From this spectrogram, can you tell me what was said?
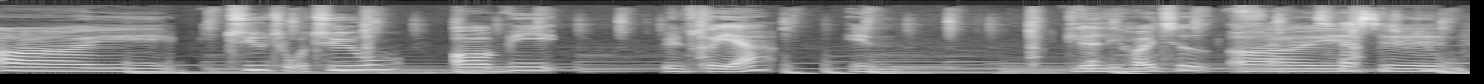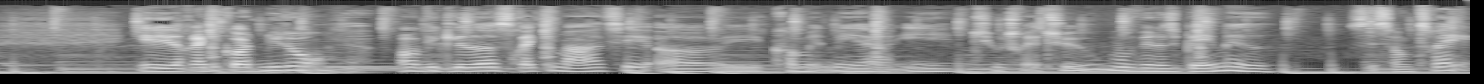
og øh, 2022, og vi ønsker jer en glædelig højtid og Fantastisk et, øh, et rigtig godt nytår. Ja. Og vi glæder os rigtig meget til at øh, komme ind med jer i 2023, hvor vi vender tilbage med sæson 3.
